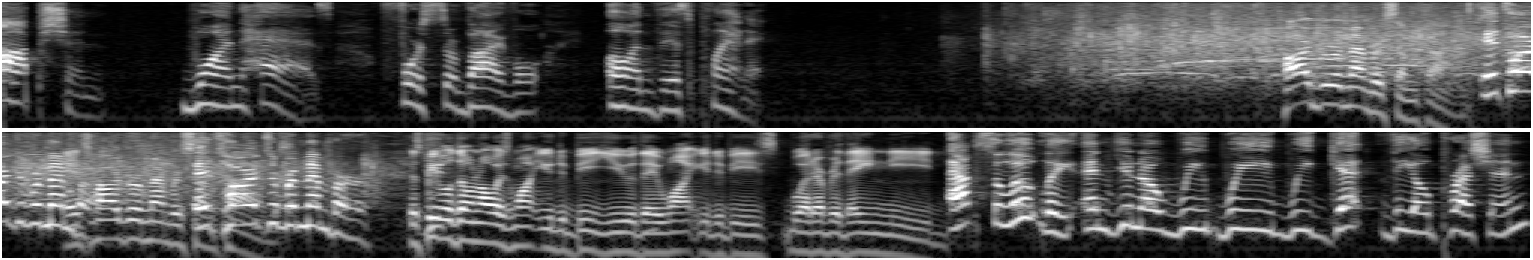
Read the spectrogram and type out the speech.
option one has for survival on this planet. Hard to remember sometimes. It's hard to remember. It's hard to remember sometimes. It's hard to remember. Because people don't always want you to be you. They want you to be whatever they need. Absolutely. And you know, we we we get the oppression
